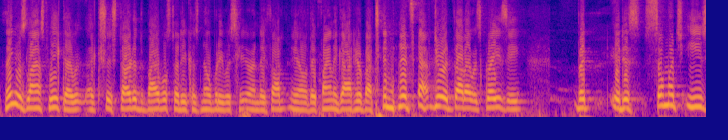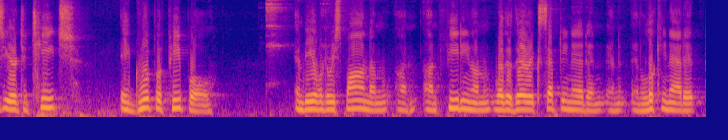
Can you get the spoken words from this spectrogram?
I think it was last week, I actually started the Bible study because nobody was here, and they thought, you know, they finally got here about 10 minutes after and thought I was crazy. But it is so much easier to teach a group of people and be able to respond on, on, on feeding on whether they're accepting it and, and, and looking at it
